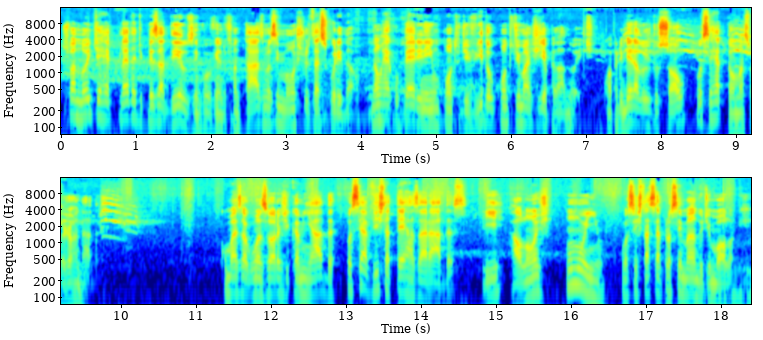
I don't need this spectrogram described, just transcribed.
sua noite é repleta de pesadelos envolvendo fantasmas e monstros da escuridão. Não recupere nenhum ponto de vida ou ponto de magia pela noite. Com a primeira luz do sol, você retoma sua jornada. Com mais algumas horas de caminhada, você avista terras aradas e, ao longe, um moinho. Você está se aproximando de Moloch.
